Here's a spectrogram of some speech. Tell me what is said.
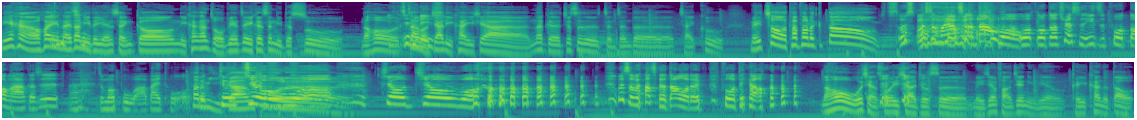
你好，欢迎来到你的元神宫。你看看左边这一棵是你的树，然后再往家里看一下，那个就是整整的财库。没错，他破了个洞。为为什么要扯到我？我我的确实一直破洞啊，可是唉，怎么补啊？拜托，他的米缸破了，救救我！为什么要扯到我的破掉？然后我想说一下，就是每间房间里面可以看得到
